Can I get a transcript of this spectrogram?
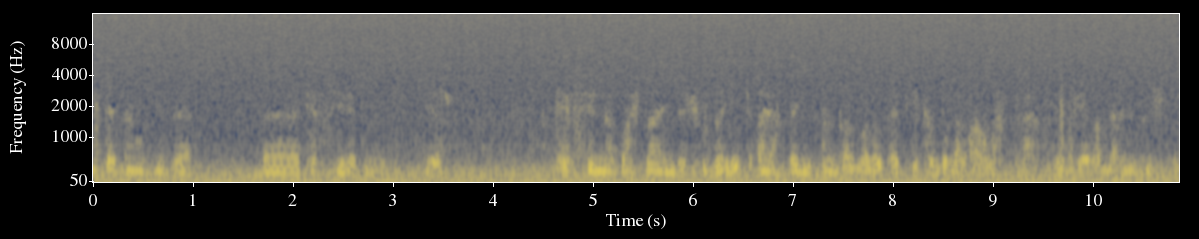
İsterseniz bize e, tefsir edin diyor tefsirine başlayınca şurada hiç ayakta insan kalmadı. Hep yıkıldılar, ağlaştılar. Yok Peygamberimiz işte.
